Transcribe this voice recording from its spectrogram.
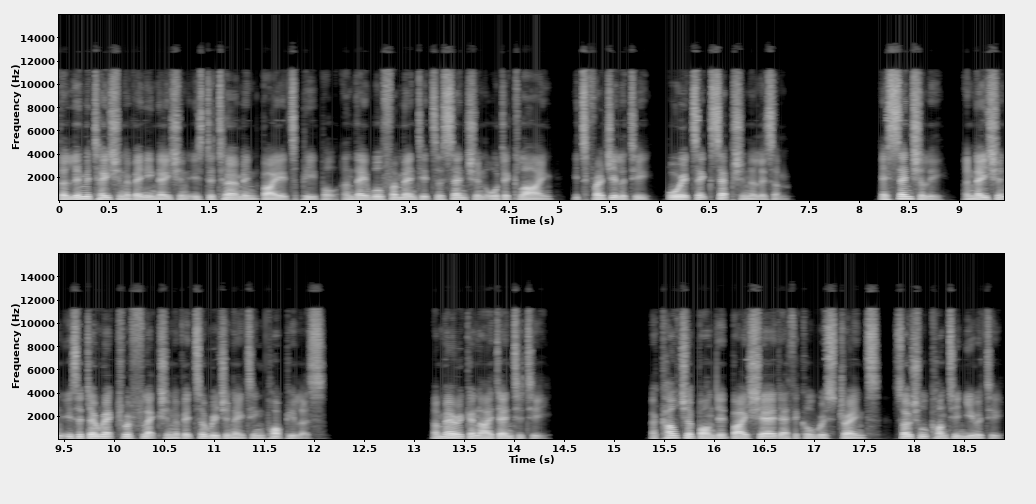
The limitation of any nation is determined by its people, and they will foment its ascension or decline, its fragility, or its exceptionalism. Essentially, a nation is a direct reflection of its originating populace. American identity a culture bonded by shared ethical restraints, social continuity,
